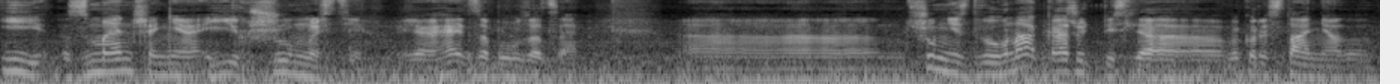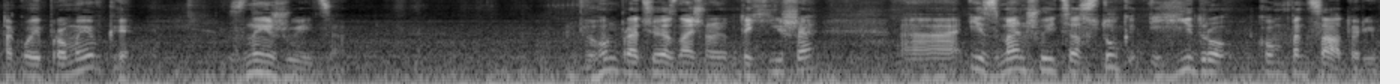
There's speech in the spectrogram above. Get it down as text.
і зменшення їх шумності. Я геть забув за це. Е, Шумність двигуна, кажуть, після використання такої промивки знижується. Двигун працює значно тихіше е, і зменшується стук гідрокомпенсаторів.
